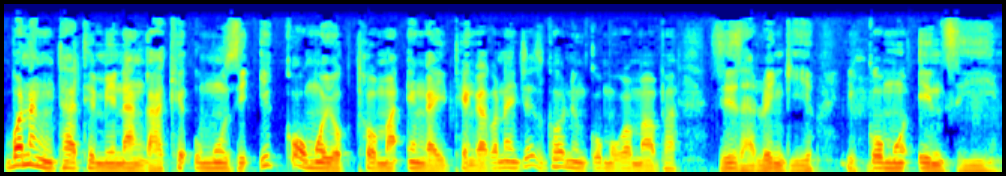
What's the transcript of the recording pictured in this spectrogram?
bona ngithathe mina ngakhe umuzi ikomo yokuthoma engayithenga kona nje zikhona inkomo kwamapha zizalwe ngiyo. Ikomo enzima.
